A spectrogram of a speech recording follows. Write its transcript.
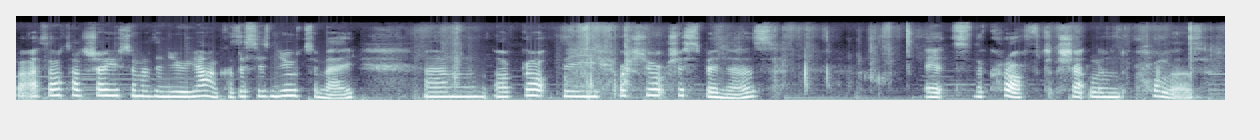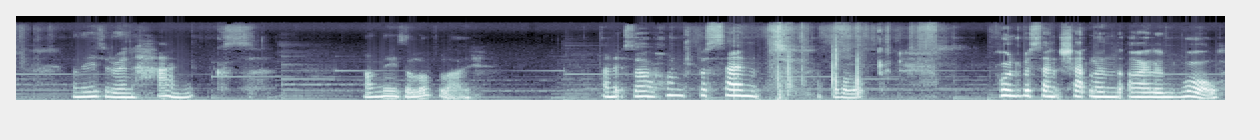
But I thought I'd show you some of the new yarn because this is new to me. Um, I've got the West Yorkshire Spinners it's the Croft Shetland Colours. And these are in Hanks. And these are lovely. And it's a 100% have a look. 100% Shetland Island wool.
